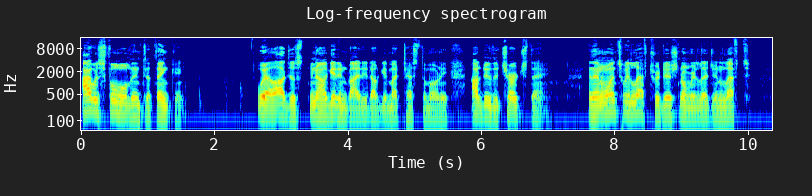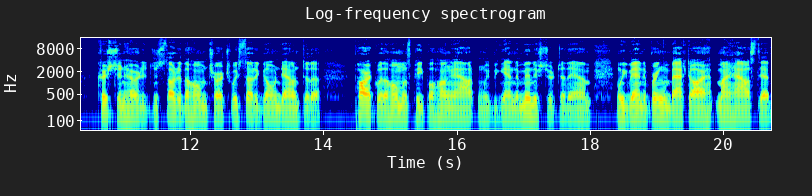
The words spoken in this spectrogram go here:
I was fooled into thinking, well, I'll just, you know, I'll get invited, I'll give my testimony, I'll do the church thing. And then once we left traditional religion, left Christian heritage, and started the home church, we started going down to the park where the homeless people hung out, and we began to minister to them, and we began to bring them back to our my house, Deb,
